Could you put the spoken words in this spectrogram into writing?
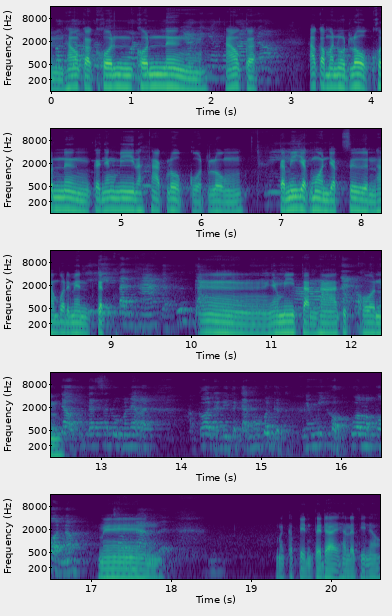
นเฮากับคนคนหนึ่งเฮากับเฮากับมนุษย์โลกคนหนึ่งก็ยังมีละหักโลภโกรธหลงก็มีอยากม่วนอยากซื่นครับบ่ได้แม่นกัก็ตัณหาก็คือกัเออยังมีตัณหาทุกคนเจ้าที่ตัดสรุปมาแล้วก่อนอดีตการของเพิ่นก็ยังมีครอบครัวมาก่อนเนาะแม่นเท่าแหละ มันก็เป็นไปได้หั่นล่ะพี่น้อง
